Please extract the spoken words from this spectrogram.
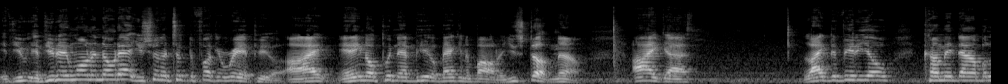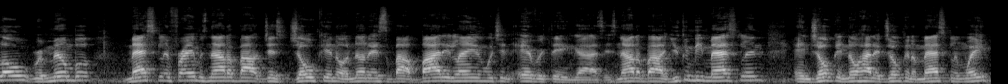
If you if you didn't want to know that, you shouldn't have took the fucking red pill. All right. It ain't no putting that pill back in the bottle. You stuck now. All right, guys. Like the video. Comment down below. Remember, masculine frame is not about just joking or none. It's about body language and everything, guys. It's not about, you can be masculine and joke and know how to joke in a masculine way.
